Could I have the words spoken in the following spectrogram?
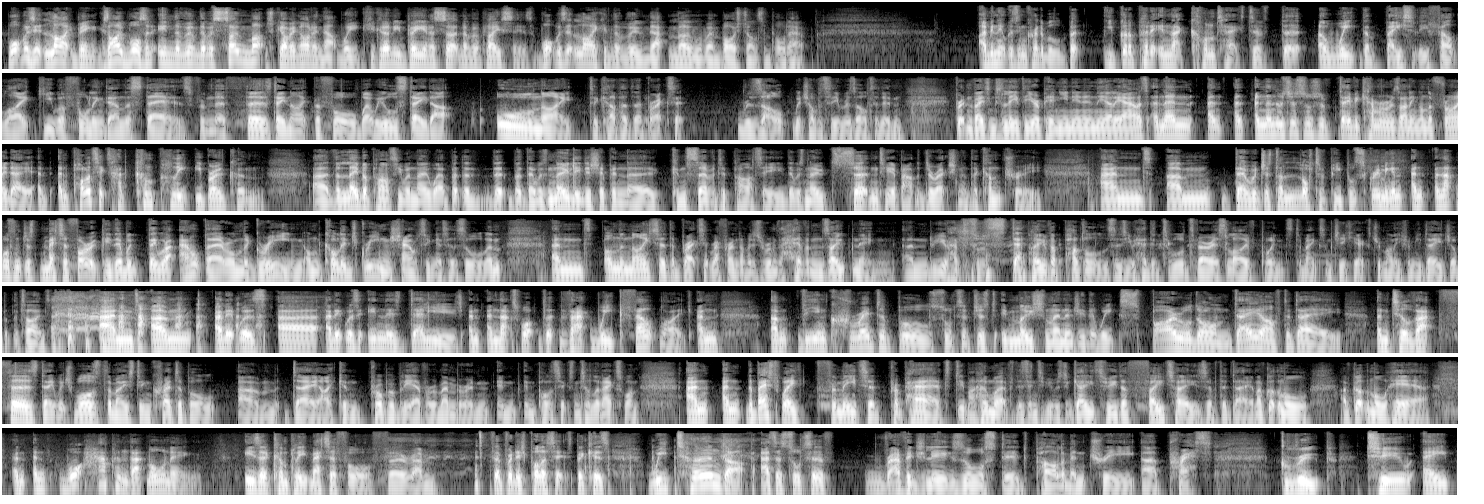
What was it like being? Because I wasn't in the room. There was so much going on in that week. You could only be in a certain number of places. What was it like in the room that moment when Boris Johnson pulled out? I mean, it was incredible, but you've got to put it in that context of the, a week that basically felt like you were falling down the stairs from the Thursday night before, where we all stayed up all night to cover the Brexit result, which obviously resulted in Britain voting to leave the European Union in the early hours, and then and, and, and then there was just sort of David Cameron resigning on the Friday, and, and politics had completely broken. Uh, the Labour Party were nowhere, but the, the, but there was no leadership in the Conservative Party. There was no certainty about the direction of the country, and um, there were just a lot of people screaming, and, and, and that wasn't just metaphorically. They were they were out there on the green, on College Green, shouting at us all, and and on the night of the Brexit referendum, I just remember the heavens opening, and you had to sort of step over puddles as you headed towards various live points to make some cheeky extra money from your day job at the Times, and um, and it was uh, and it was in this deluge, and and that's what that week felt like, and um, the incredible sort of just emotional energy of the week spiraled on day after day until that Thursday, which was the most incredible um, day I can probably ever remember in, in, in politics until the next one. And and the best way for me to prepare to do my homework for this interview was to go through the photos of the day, and I've got them all. I've got them all here. And and what happened that morning is a complete metaphor for um, for British politics because we turned up as a sort of ravagely exhausted parliamentary uh, press group to a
